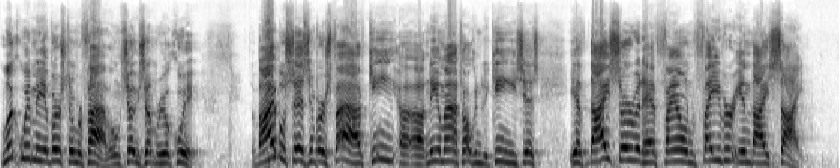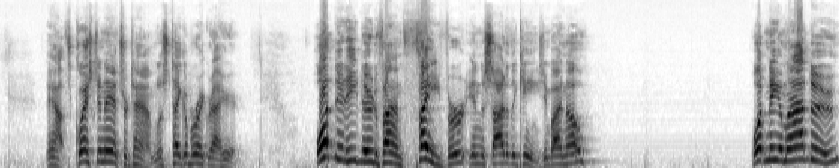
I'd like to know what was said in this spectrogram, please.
Look with me at verse number 5. I'm going to show you something real quick. The Bible says in verse 5, King uh, uh, Nehemiah talking to the king, he says, If thy servant have found favor in thy sight. Now, it's question and answer time. Let's take a break right here. What did he do to find favor in the sight of the kings? Anybody know? What Nehemiah do,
